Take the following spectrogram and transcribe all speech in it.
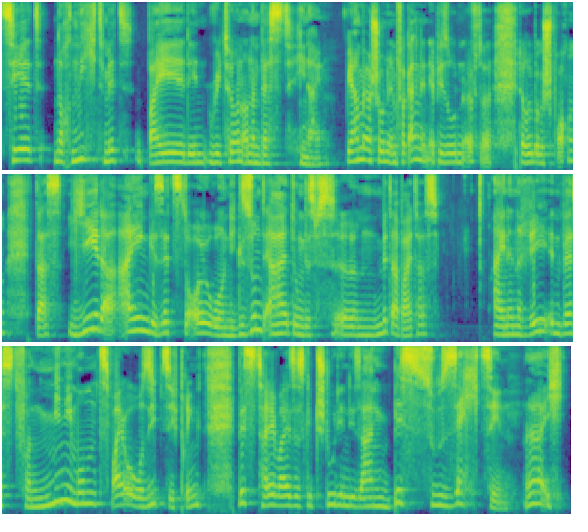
zählt noch nicht mit bei den Return on Invest hinein. Wir haben ja schon in vergangenen Episoden öfter darüber gesprochen, dass jeder eingesetzte Euro und die Gesunderhaltung des äh, Mitarbeiters einen Reinvest von Minimum 2,70 Euro bringt, bis teilweise, es gibt Studien, die sagen, bis zu 16. Ja, ich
